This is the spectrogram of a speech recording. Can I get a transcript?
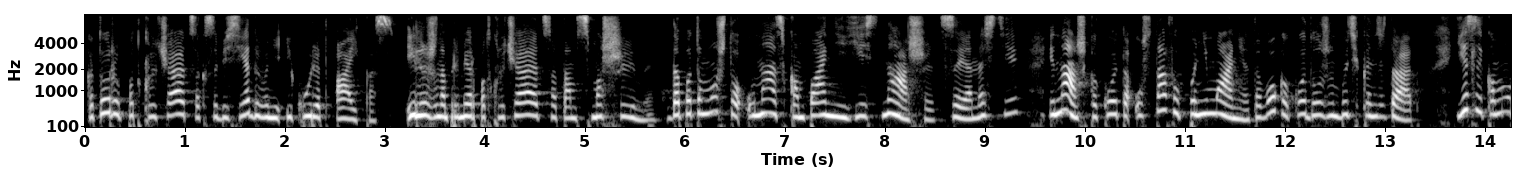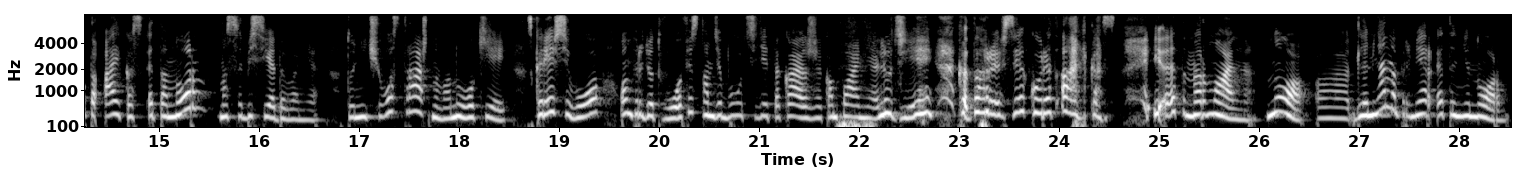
которые подключаются к собеседованию и курят айкос. Или же, например, подключаются там с машины. Да потому что у нас в компании есть наши ценности и наш какой-то устав и понимание того, какой должен быть кандидат. Если кому-то IQOS это норм на собеседование, то ничего страшного, ну окей. Скорее всего, он придет в офис, там, где будет сидеть такая же компания людей, которые все курят IQOS. И это нормально. Но э, для меня, например, это не норм.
